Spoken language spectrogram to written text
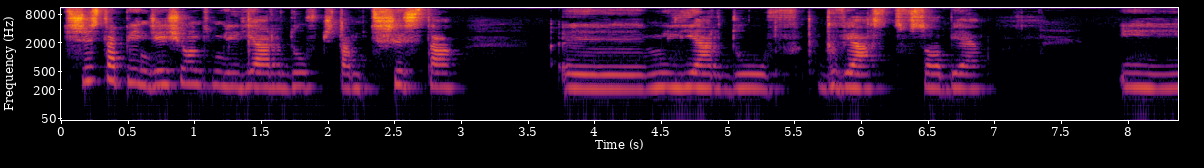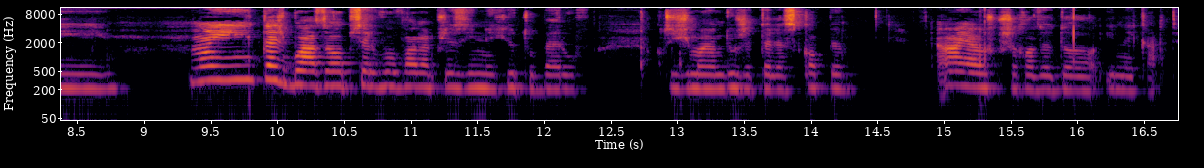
350 miliardów, czy tam 300 yy, miliardów gwiazd w sobie. I no i też była zaobserwowana przez innych youtuberów, którzy mają duże teleskopy. A ja już przechodzę do innej karty.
